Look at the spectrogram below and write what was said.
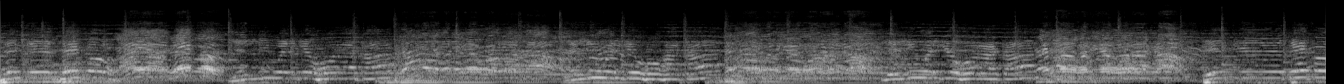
ಬೇಕೇ ಬೇಕು ಎಲ್ಲಿವರೆಗೆ ಹೋರಾಟ ಎಲ್ಲಿವರೆಗೆ ಹೋರಾಟ ಎಲ್ಲಿವರೆಗೆ ಹೋರಾಟ ಬೇಕೇ ಬೇಕು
